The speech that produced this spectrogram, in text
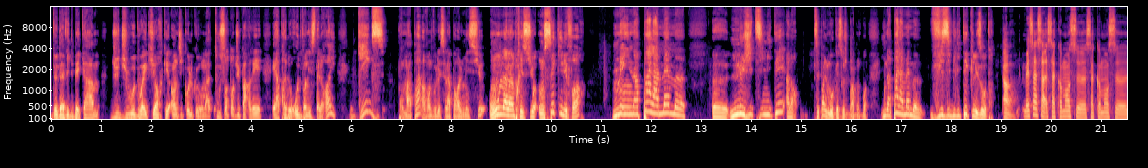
de David Beckham, du duo Dwight York et Andy Cole que on a tous entendu parler, et après de Ruud van Nistelrooy, Giggs, pour ma part, avant de vous laisser la parole, messieurs, on a l'impression, on sait qu'il est fort, mais il n'a pas la même euh, légitimité. Alors, c'est pas le mot, qu'est-ce que je raconte moi? Il n'a pas la même euh, visibilité que les autres. Ah. Mais ça, ça, ça commence, euh, ça commence euh,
